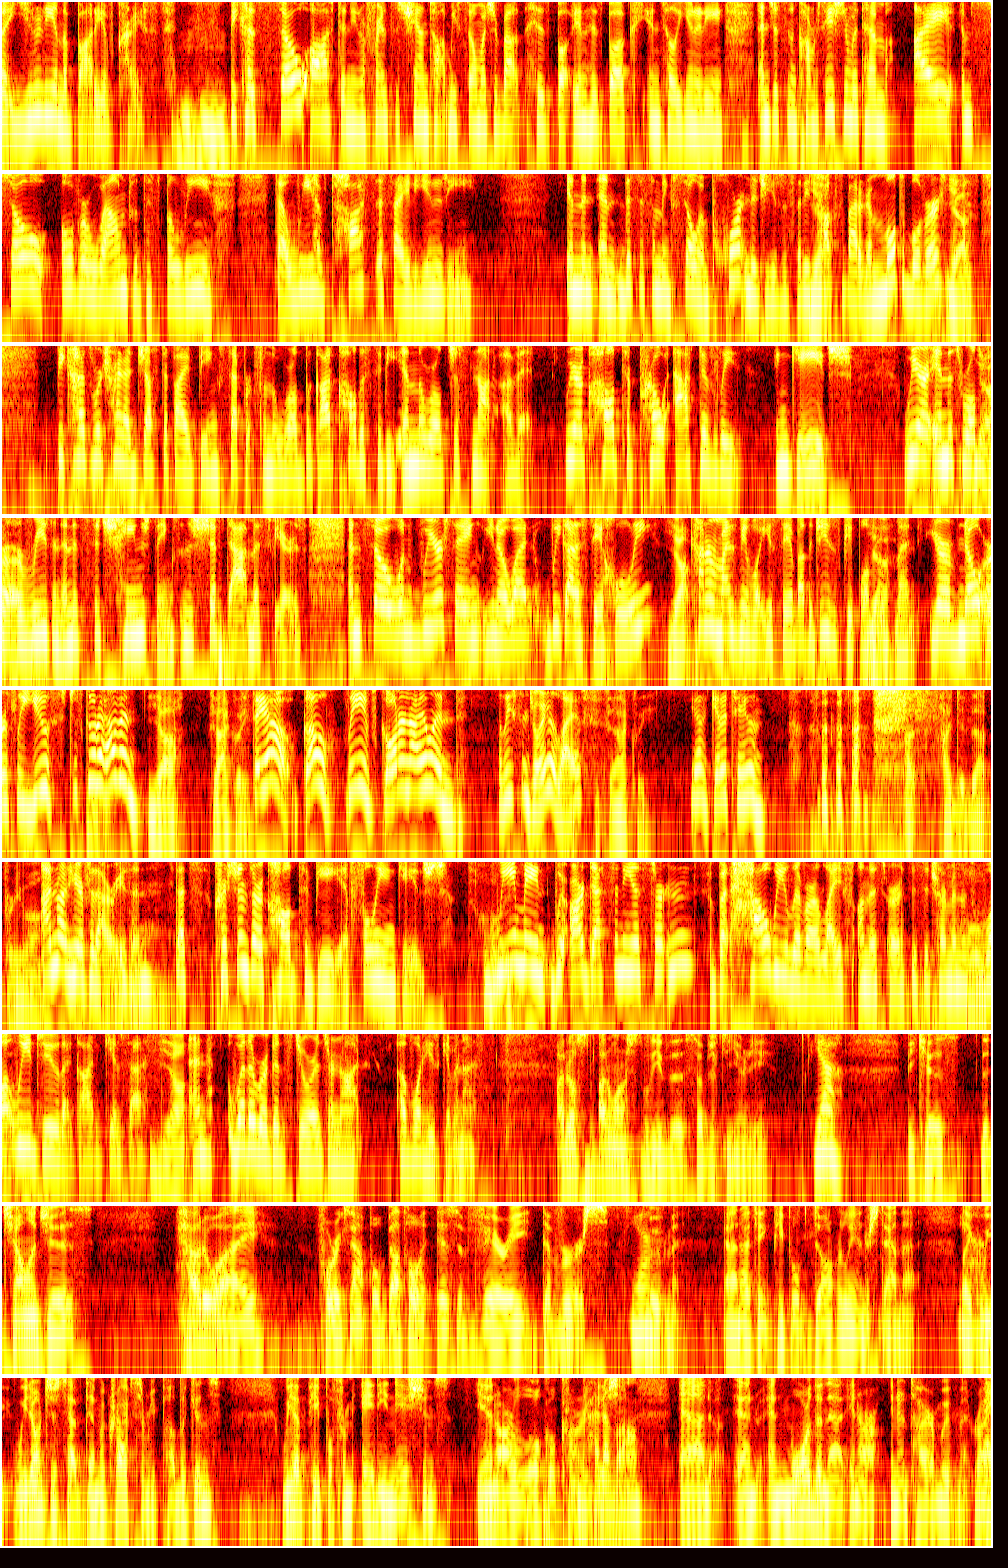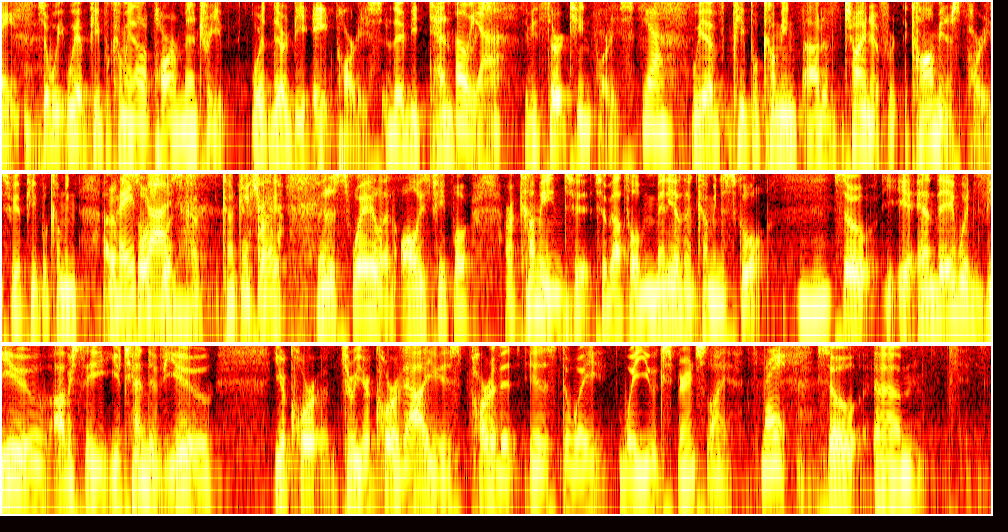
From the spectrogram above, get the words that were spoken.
but unity in the body of Christ. Mm-hmm. Because so often, you know, Francis Chan taught me so much about his book in his book Until Unity, and just in conversation with him, I am so overwhelmed with this belief that we have tossed aside unity. In the, and this is something so important to Jesus that he Yeah. talks about it in multiple verses Yeah. because we're trying to justify being separate from the world, but God called us to be in the world, just not of it. We are called to proactively engage. We are in this world Yes. for a reason, and it's to change things and to shift atmospheres. And so when we're saying, you know what, we got to stay holy, Yeah. kind of reminds me of what you say about the Jesus people Yeah. movement. You're of no earthly use. Just go to mm-hmm. heaven. Yeah, exactly. Stay out. Go. Leave. Go on an island. At least enjoy your life. Exactly. Yeah, get a tan. I, I did that pretty well. I'm not here for that reason. That's Christians are called to be fully engaged. Totally. We may we, our destiny is certain, but how we live our life on this earth is determined with what we do that God gives us, Yeah. and whether we're good stewards or not of what He's given us. I don't. I don't want us to leave the subject of unity Yeah, because the challenge is how do I, for example, Bethel is a very diverse Yeah. movement, and I think people don't really understand that. Like Yeah. we we don't just have Democrats and Republicans, we have people from 80 nations in our local congregation. incredible. And, and and more than that in our in entire movement, right? Right. So we, we have people coming out of parliamentary where there'd be eight parties, there'd be ten Oh, parties, yeah. there'd be thirteen parties. Yeah. We have people coming out of China for communist parties. We have people coming out of socialist countries, Yeah. right? Venezuela and all these people are coming to, to Bethel, many of them coming to school. Mm-hmm. So, and they would view, obviously, you tend to view your core, through your core values, part of it is the way, way you experience life. right. So, um,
